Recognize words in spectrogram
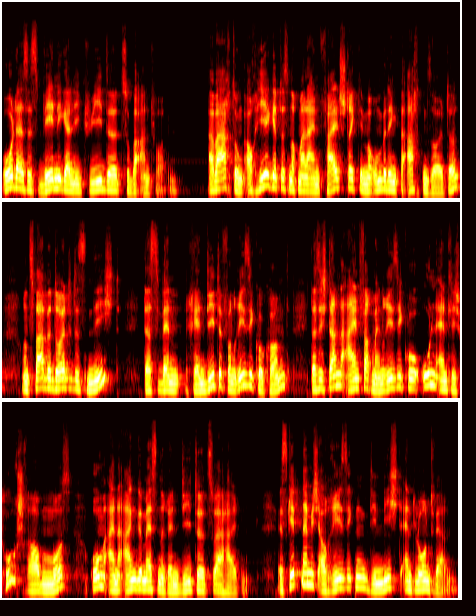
oder es ist weniger liquide zu beantworten. Aber Achtung, auch hier gibt es nochmal einen Fallstrick, den man unbedingt beachten sollte. Und zwar bedeutet es nicht, dass wenn Rendite von Risiko kommt, dass ich dann einfach mein Risiko unendlich hochschrauben muss, um eine angemessene Rendite zu erhalten. Es gibt nämlich auch Risiken, die nicht entlohnt werden.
